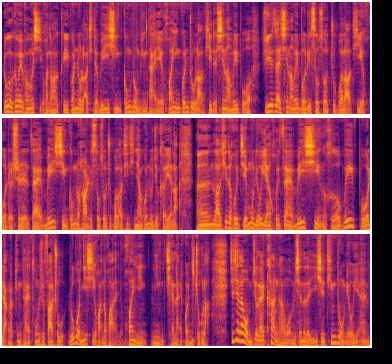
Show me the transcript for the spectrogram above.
如果各位朋友喜欢的话，可以关注老 T 的微信公众平台，也欢迎关注老 T 的新浪微博，直接在新浪微博里搜索主播老 T，或者是在微信公众号里搜索主播老 T，添加关注就可以了。嗯，老 T 的会节目留言会在微信和微博两个平台同时发出。如果你喜欢的话，欢迎您前来关注了。接下来我们就来看看我们现在的一些听众留言。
